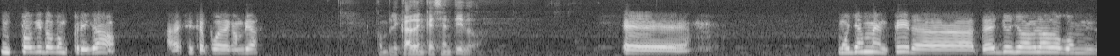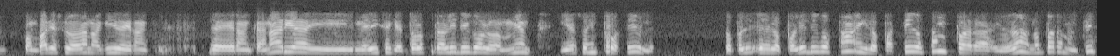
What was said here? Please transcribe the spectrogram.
un poquito complicado. A ver si se puede cambiar. ¿Complicado en qué sentido? Eh, muchas mentiras. De hecho, yo he hablado con, con varios ciudadanos aquí de Gran, de Gran Canaria y me dice que todos los políticos los mienten y eso es imposible. Los, eh, los políticos están y los partidos están para ayudar, no para mentir.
